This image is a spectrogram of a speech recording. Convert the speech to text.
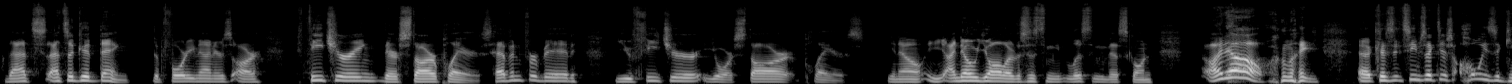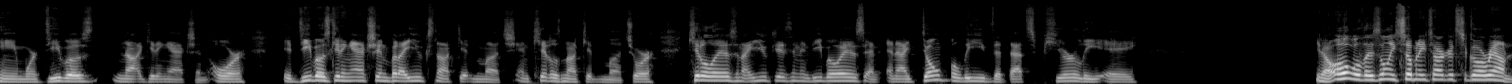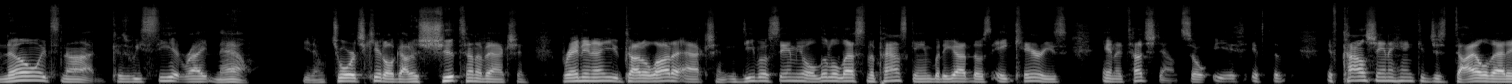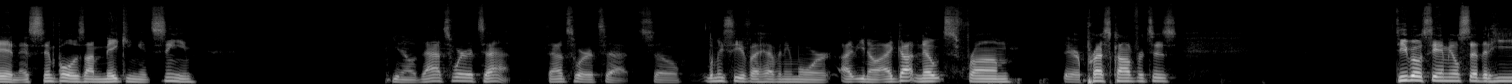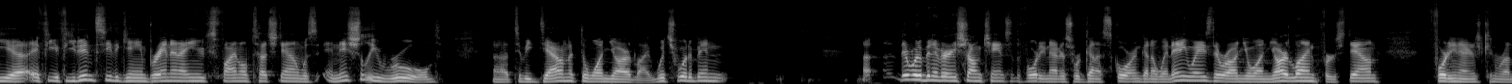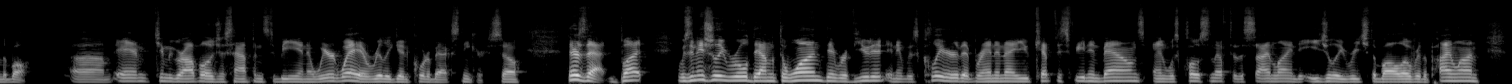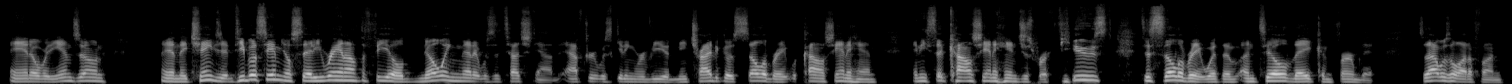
that's that's a good thing the 49ers are featuring their star players. Heaven forbid you feature your star players. You know, I know y'all are listening listening to this going, I know, like, because uh, it seems like there's always a game where Deebo's not getting action, or it, Deebo's getting action, but Aiyuk's not getting much, and Kittle's not getting much, or Kittle is and Aiyuk isn't, and Deebo is, and and I don't believe that that's purely a you know, oh, well, there's only so many targets to go around. No, it's not because we see it right now. You know, George Kittle got a shit ton of action. Brandon Aiyuk got a lot of action. Deebo Samuel a little less in the pass game, but he got those eight carries and a touchdown. So if, if the if Kyle Shanahan could just dial that in, as simple as I'm making it seem, you know, that's where it's at. That's where it's at. So let me see if I have any more. I you know I got notes from their press conferences. Deebo Samuel said that he, uh, if you, if you didn't see the game, Brandon Aiyuk's final touchdown was initially ruled uh, to be down at the one yard line, which would have been uh, there would have been a very strong chance that the 49ers were going to score and going to win anyways. They were on your one yard line, first down. 49ers can run the ball. Um, and Jimmy Garoppolo just happens to be, in a weird way, a really good quarterback sneaker. So there's that. But it was initially ruled down at the one. They reviewed it, and it was clear that Brandon Aiyuk kept his feet in bounds and was close enough to the sideline to easily reach the ball over the pylon and over the end zone. And they changed it. Deebo Samuel said he ran off the field knowing that it was a touchdown after it was getting reviewed. And he tried to go celebrate with Kyle Shanahan. And he said Kyle Shanahan just refused to celebrate with him until they confirmed it. So that was a lot of fun.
